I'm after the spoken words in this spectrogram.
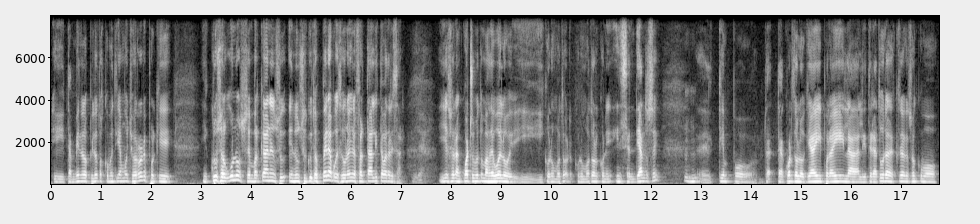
Y también los pilotos cometían muchos errores porque incluso algunos se embarcaban en, en un circuito de espera porque según ellos les faltaba lista para aterrizar. Y eso eran cuatro minutos más de vuelo y, con un motor, con un motor con, incendiándose el tiempo, de acuerdo a lo que hay por ahí, la literatura, creo que son como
